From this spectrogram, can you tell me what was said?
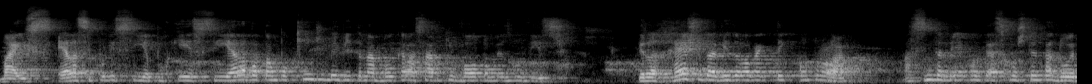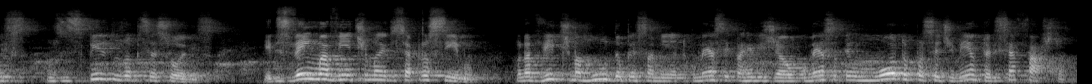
Mas ela se policia, porque se ela botar um pouquinho de bebida na boca, ela sabe que volta ao mesmo vício. Pelo resto da vida ela vai ter que controlar. Assim também acontece com os tentadores, os espíritos obsessores. Eles veem uma vítima, eles se aproximam. Quando a vítima muda o pensamento, começa a ir para a religião, começa a ter um outro procedimento, eles se afastam.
